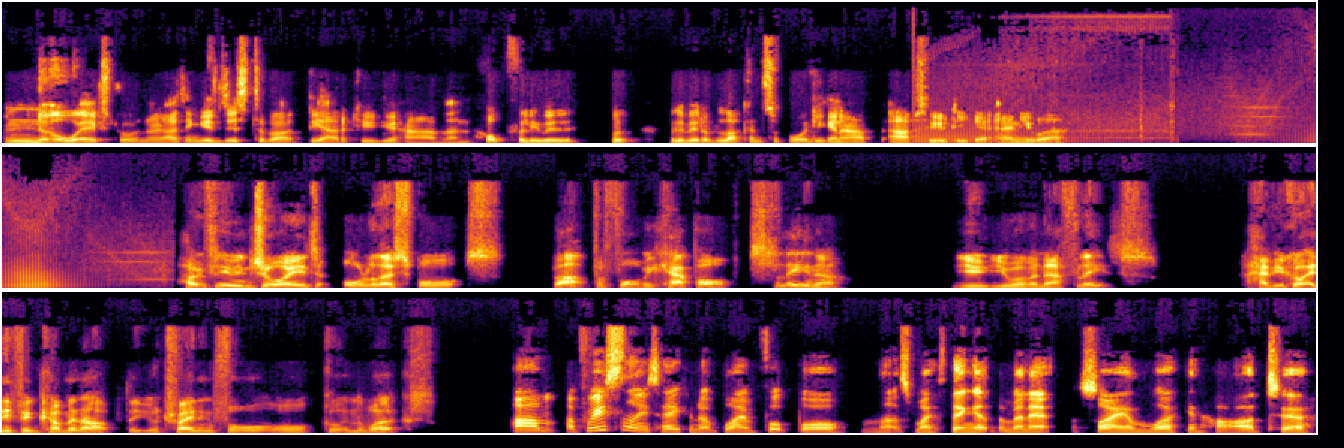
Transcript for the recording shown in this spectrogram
no way extraordinary. I think it's just about the attitude you have, and hopefully, with with a bit of luck and support, you can absolutely get anywhere. Hopefully, you enjoyed all of those sports. But before we cap off, Selena, you you are an athlete. Have you got anything coming up that you're training for or got in the works? Um, I've recently taken up blind football, and that's my thing at the minute. So I am working hard to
